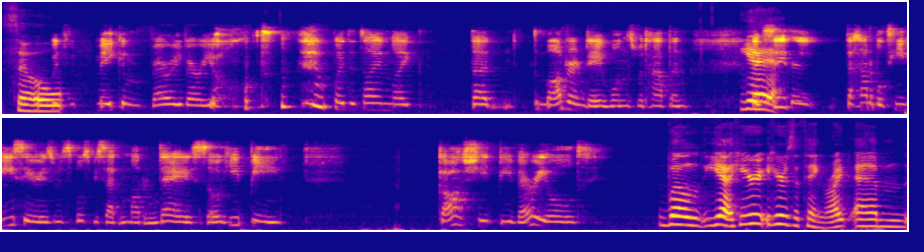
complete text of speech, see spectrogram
So Which would make him very, very old by the time like that the modern day ones would happen. yeah, Like say the the Hannibal TV series was supposed to be set in modern day, so he'd be gosh, he'd be very old. Well, yeah, here here's the thing, right? Um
